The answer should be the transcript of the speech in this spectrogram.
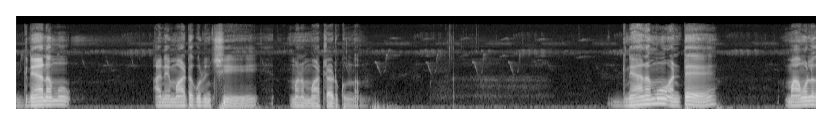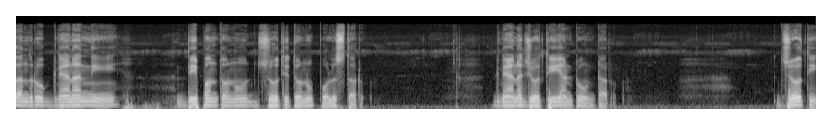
జ్ఞానము అనే మాట గురించి మనం మాట్లాడుకుందాం. జ్ఞానము అంటే మామూలుగా అందరూ జ్ఞానాన్ని దీపంతోనూ జ్యోతితోనూ పోలుస్తారు. జ్ఞానజ్యోతి అంటూ ఉంటారు. జ్యోతి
